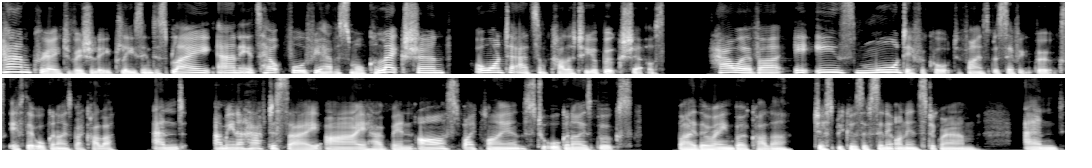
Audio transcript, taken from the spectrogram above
can create a visually pleasing display and it's helpful if you have a small collection or want to add some color to your bookshelves. However, it is more difficult to find specific books if they're organized by color. And I mean, I have to say, I have been asked by clients to organize books by the rainbow color just because I've seen it on Instagram. And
